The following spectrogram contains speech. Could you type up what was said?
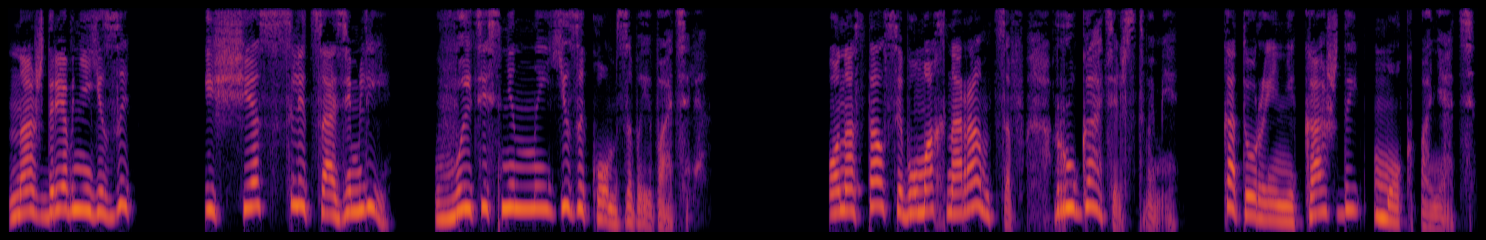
Наш древний язык исчез с лица земли, вытесненный языком завоевателя. Он остался в умах нарамцев ругательствами, которые не каждый мог понять.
